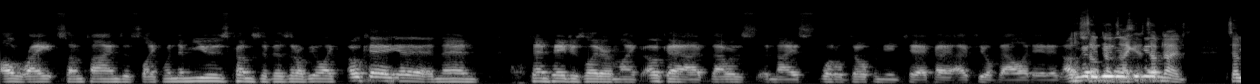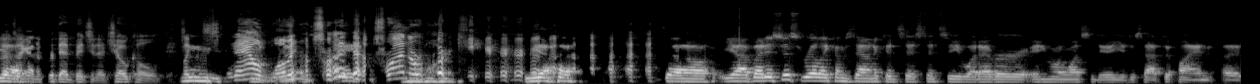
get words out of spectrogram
I'll write sometimes. It's like when the muse comes to visit, I'll be like, okay, yeah, and then. 10 pages later, I'm like, okay, I, that was a nice little dopamine kick. I, I feel validated. I'm well, to do this I, again. Sometimes, Sometimes yeah. I got to put that bitch in a chokehold. Like, mm. sit down, woman. I'm trying. I'm trying to work here. yeah. So yeah, but it just really comes down to consistency. Whatever anyone wants to do, you just have to find a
